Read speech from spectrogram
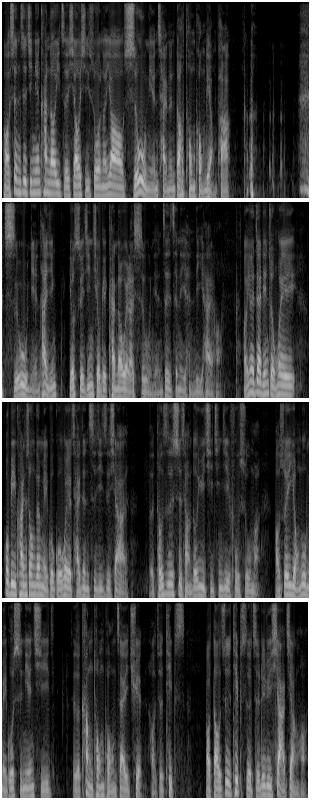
哦，甚至今天看到一则消息说呢，要十五年才能到通膨两趴，十五年，他已经有水晶球可以看到未来十五年，这真的也很厉害哈，好，因为在联准会货币宽松跟美国国会的财政刺激之下，呃，投资市场都预期经济复苏嘛，好，所以涌入美国十年期这个抗通膨债券，好，就是 TIPS。哦，导致 TIPS 的殖利率下降哈，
